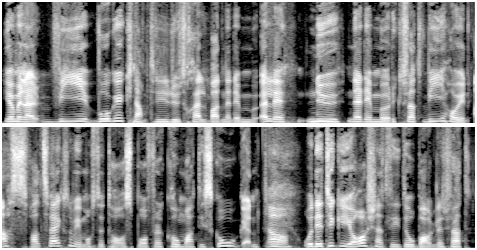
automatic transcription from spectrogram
jag menar vi vågar ju knappt rida ut själva när det eller nu när det är mörkt för att vi har ju en asfaltsväg som vi måste ta oss på för att komma till skogen. Ja. Och det tycker jag känns lite obagligt för att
